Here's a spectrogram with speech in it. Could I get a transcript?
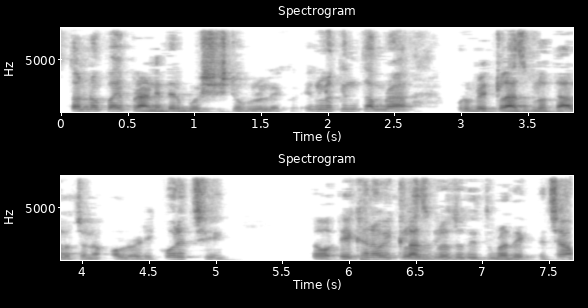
স্তন্যপায়ী প্রাণীদের বৈশিষ্ট্যগুলো লেখো। এগুলো কিন্তু আমরা পূর্বের ক্লাসগুলোতে আলোচনা অলরেডি করেছি। তো এখানে ওই ক্লাসগুলো যদি তোমরা দেখতে চাও,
